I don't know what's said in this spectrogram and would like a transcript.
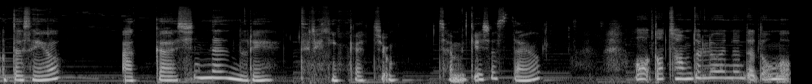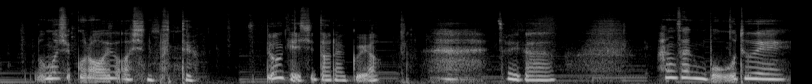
어떠세요? 아까 신나는 노래 들으니까 좀 잠 깨셨어요? 어, 나 잠들려 했는데 너무, 너무 시끄러워요 하시는 분들 또 계시더라고요. 저희가 항상 모두의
